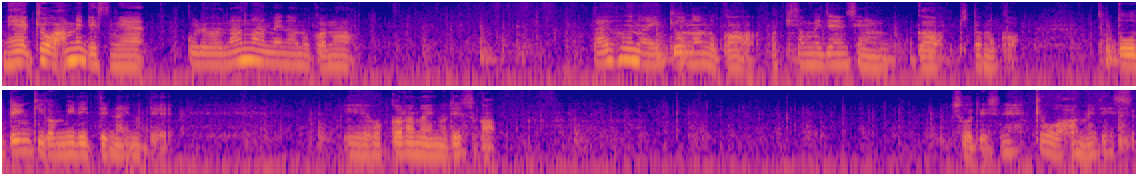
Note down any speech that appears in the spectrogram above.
ね、今日は雨ですね。これは何の雨なのかな台風の影響なのか秋雨前線が来たのかちょっとお天気が見れてないのでえーわからないのですが。そうですね。今日は雨です。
